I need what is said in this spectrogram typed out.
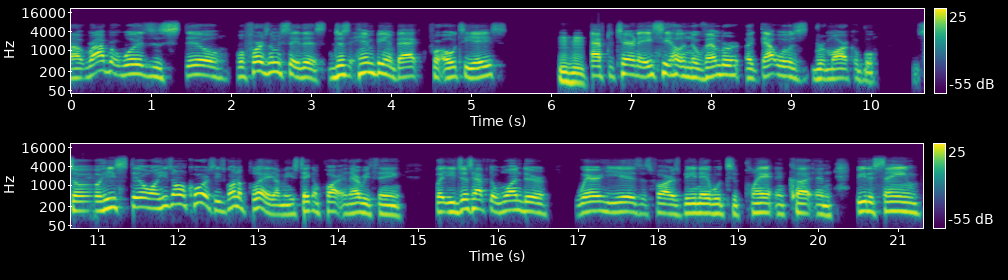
Uh, Robert Woods is still well. First, let me say this: just him being back for OTAs Mm-hmm. after tearing the ACL in November, like that was remarkable. So he's still on. He's on course. He's going to play. I mean, he's taking part in everything, but you just have to wonder where he is as far as being able to plant and cut and be the same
